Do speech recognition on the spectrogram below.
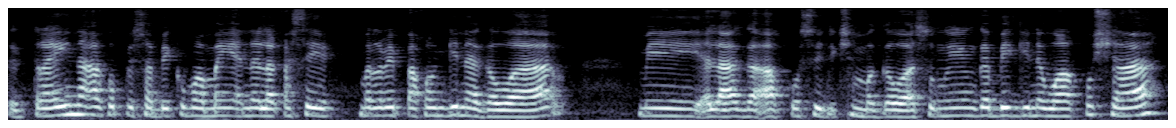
Nag-try na ako, pero sabi ko mamaya na lang kasi marami pa akong ginagawa may alaga ako, so hindi ko siya magawa. So, ngayong gabi ginawa ko siya.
